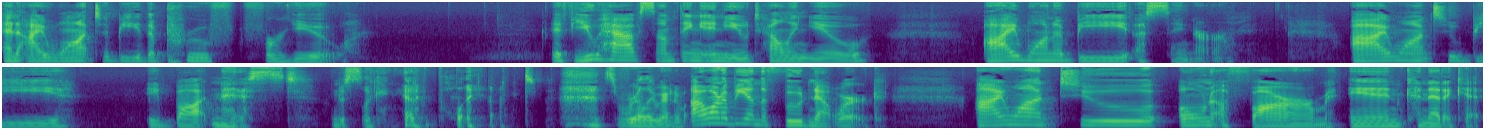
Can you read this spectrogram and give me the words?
and I want to be the proof for you. If you have something in you telling you, I want to be a singer, I want to be a botanist. I'm just looking at a plant. It's really random. I want to be on the Food Network. I want to own a farm in Connecticut.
